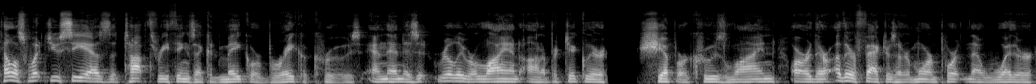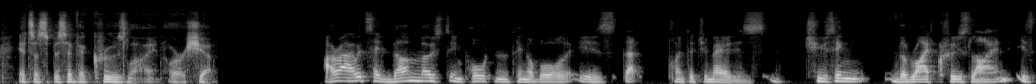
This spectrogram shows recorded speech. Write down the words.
tell us what you see as the top three things that could make or break a cruise, and then is it really reliant on a particular ship or cruise line, or are there other factors that are more important than whether it's a specific cruise line or a ship? I would say the most important thing of all is that point that you made is choosing the right cruise line is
